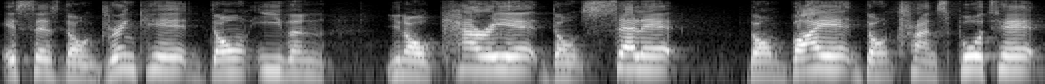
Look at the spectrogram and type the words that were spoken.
It says don't drink it, don't even, you know, carry it, don't sell it, don't buy it, don't transport it,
